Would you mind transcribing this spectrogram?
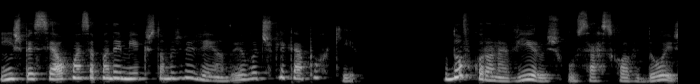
em especial com essa pandemia que estamos vivendo. E eu vou te explicar por quê. O novo coronavírus, o SARS-CoV-2,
